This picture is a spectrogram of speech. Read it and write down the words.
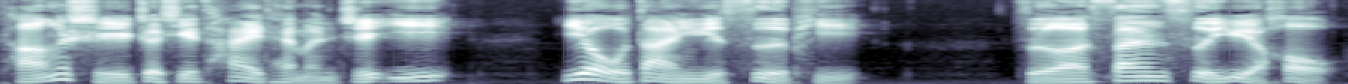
倘使这些太太们之一又诞育四匹，则三四月后，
